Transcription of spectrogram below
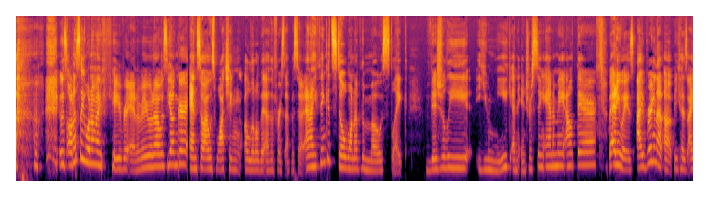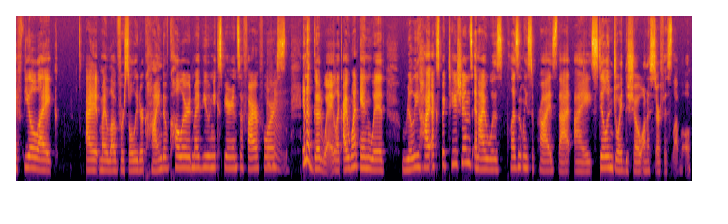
it was honestly one of my favorite anime when I was younger. And so I was watching a little bit of the first episode. And I think it's still one of the most like visually unique and interesting anime out there. But anyways, I bring that up because I feel like I my love for Soul Eater kind of colored my viewing experience of Fire Force in a good way. Like I went in with really high expectations and I was pleasantly surprised that I still enjoyed the show on a surface level.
